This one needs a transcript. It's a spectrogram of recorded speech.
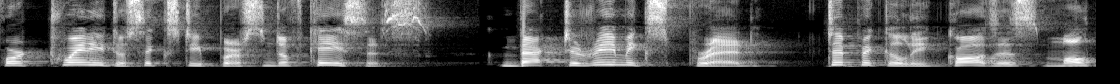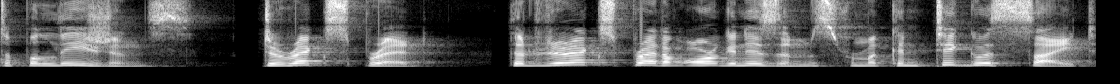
for 20 to 60% of cases. Bacteremic spread typically causes multiple lesions. Direct spread the direct spread of organisms from a contiguous site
